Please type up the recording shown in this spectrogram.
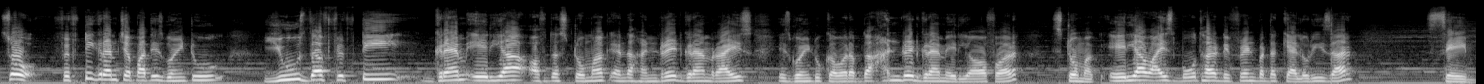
So 50 gram chapati is going to use the 50 gram area of the stomach and the 100 gram rice is going to cover up the 100 gram area of our stomach. Area wise both are different but the calories are same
